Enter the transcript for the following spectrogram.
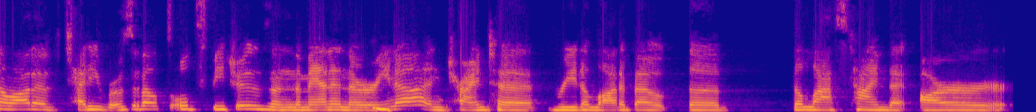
a lot of Teddy Roosevelt's old speeches and The Man in the hmm. Arena and trying to read a lot about the the last time that our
